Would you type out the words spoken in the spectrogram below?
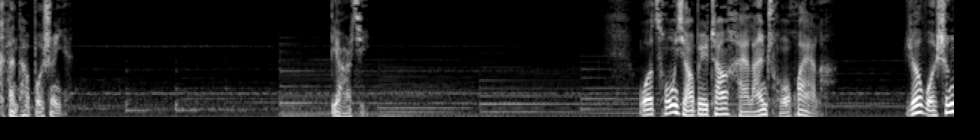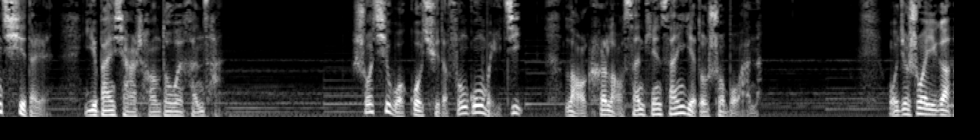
看他不顺眼。第二集，我从小被张海兰宠坏了，惹我生气的人，一般下场都会很惨。说起我过去的丰功伟绩，唠嗑唠三天三夜都说不完呢。我就说一个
